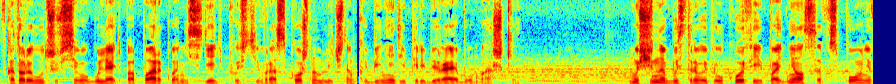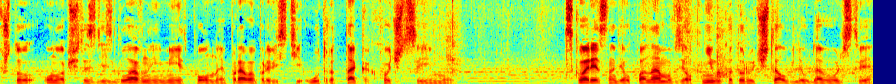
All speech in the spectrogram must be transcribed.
в который лучше всего гулять по парку, а не сидеть пусть и в роскошном личном кабинете, перебирая бумажки. Мужчина быстро выпил кофе и поднялся, вспомнив, что он вообще-то здесь главный и имеет полное право провести утро так, как хочется ему. Скворец надел панаму, взял книгу, которую читал для удовольствия,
